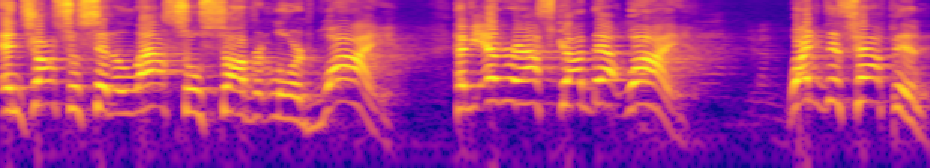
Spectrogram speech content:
And Joshua said, Alas, O sovereign Lord, why? Have you ever asked God that? Why? Why did this happen?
